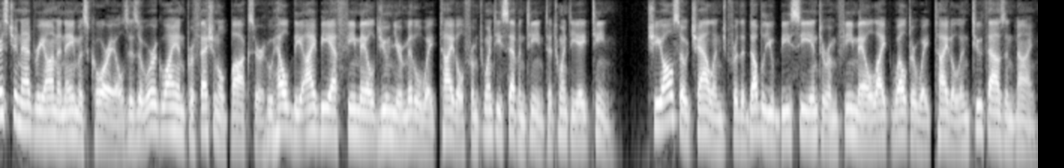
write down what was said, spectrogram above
Christian Adriana Namús Corrales is a Uruguayan professional boxer who held the IBF female junior middleweight title from 2017 to 2018. She also challenged for the WBC interim female light welterweight title in 2009,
